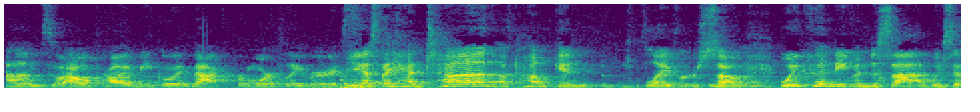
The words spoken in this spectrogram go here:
Um, so I will probably be going back for more flavors. Yes, they had ton of pumpkin flavors, so Mm-hmm. we couldn't even decide. We said,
